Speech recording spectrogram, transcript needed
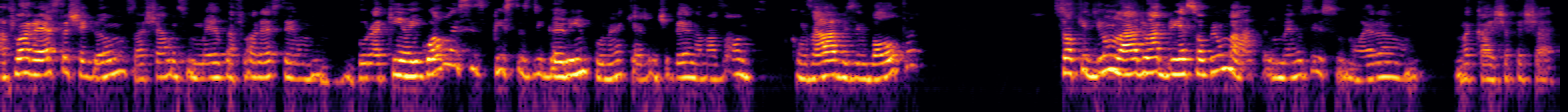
a floresta, chegamos, achamos no meio da floresta um buraquinho igual a essas pistas de garimpo, né, que a gente vê na Amazonas, com as aves em volta. Só que de um lado abria sobre o mar, pelo menos isso, não era uma caixa fechada.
